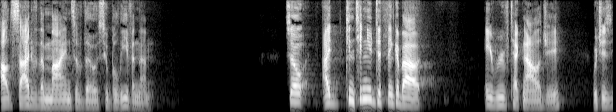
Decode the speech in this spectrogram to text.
outside of the minds of those who believe in them. So I continued to think about Eruv technology, which is,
